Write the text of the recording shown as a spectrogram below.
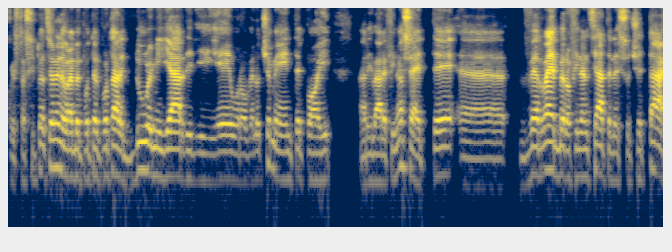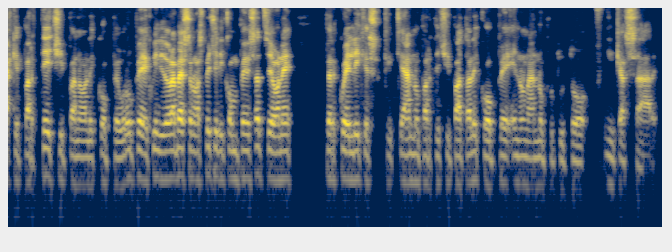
questa situazione dovrebbe poter portare 2 miliardi di euro velocemente, poi arrivare fino a 7. Eh, verrebbero finanziate le società che partecipano alle coppe europee, quindi dovrebbe essere una specie di compensazione per quelli che, che, hanno partecipato alle coppe e non hanno potuto incassare.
